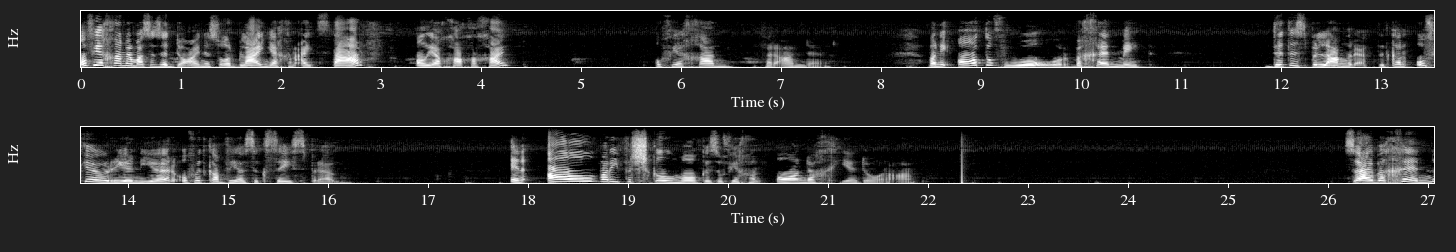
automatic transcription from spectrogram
Of jy gaan nou maar soos 'n dinosour bly en jy gaan uitsterf, al jou gaggagheid, of jy gaan verander. Want die art of war begin met dit is belangrik. Dit kan of jou ruïneer of dit kan vir jou sukses bring. En al wat die verskil maak is of jy gaan aandag gee daaraan. So hy begin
